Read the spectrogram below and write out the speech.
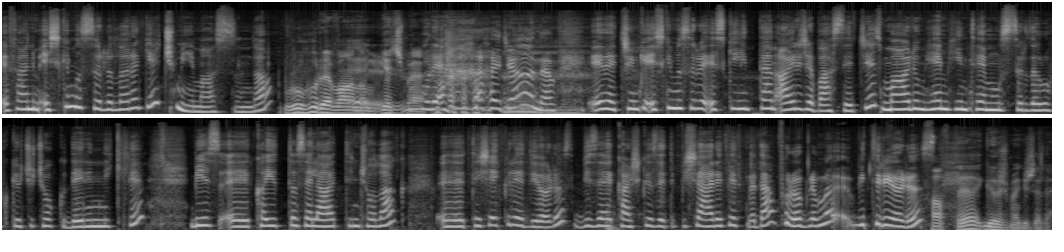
efendim eski Mısırlılara geçmeyeyim aslında. Ruhu revanım ee, geçme. Ruhu re Canım. Evet çünkü eski Mısır ve eski Hint'ten ayrıca bahsedeceğiz. Malum hem Hint hem Mısır'da ruh göçü çok derinlikli. Biz e, kayıtta Selahattin Çolak e, teşekkür ediyoruz. Bize kaş göz edip işaret etmeden programı bitiriyoruz. Haftaya görüşmek üzere.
